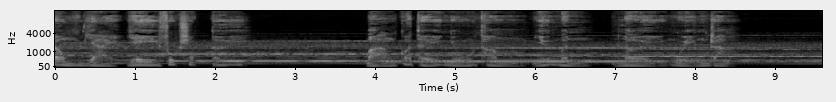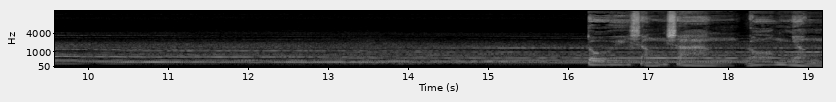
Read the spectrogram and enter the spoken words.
Trong vài giây phút sắp tới, bạn có thể nhủ thầm với mình lời nguyện rằng, tôi sẵn sàng đón nhận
